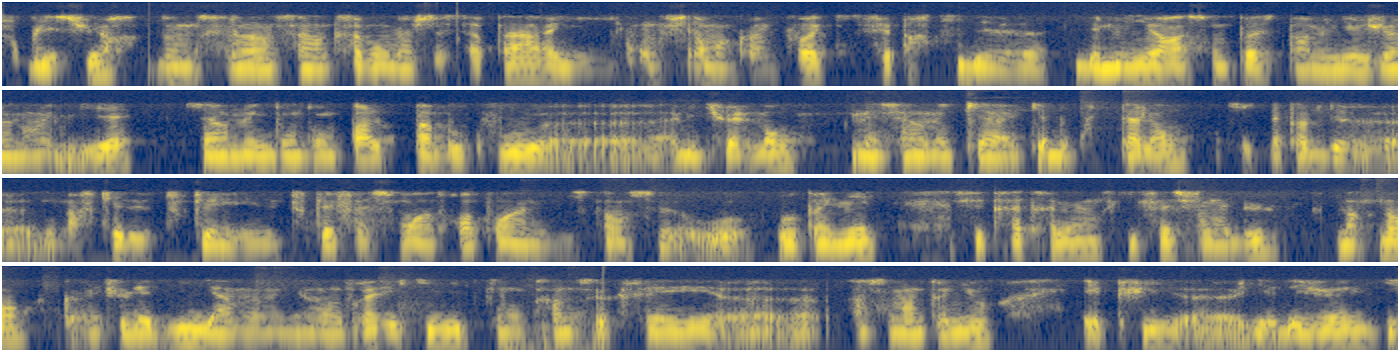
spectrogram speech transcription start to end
sur blessure. Donc, c'est un, très bon match de sa part. Il confirme encore une fois qu'il fait partie des, meilleurs à son poste parmi les jeunes en NBA. C'est un mec dont on parle pas beaucoup euh, habituellement, mais c'est un mec qui a, beaucoup de talent, qui est capable de, marquer de toutes les, toutes les façons à trois points à distance au, panier. C'est très très bien ce qu'il fait sur la bulle. Maintenant, comme tu l'as dit, il y, a un, il y, a un, vrai équilibre qui est en train de se créer euh, à San Antonio. Et puis, euh, il y a des jeunes qui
